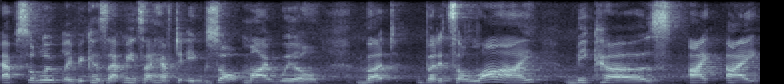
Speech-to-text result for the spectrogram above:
Absolutely, because that means I have to exalt my will. But but it's a lie because I I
